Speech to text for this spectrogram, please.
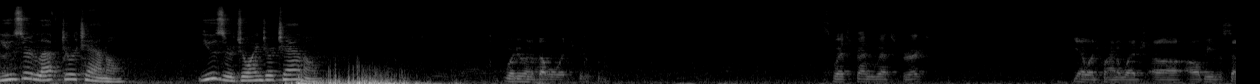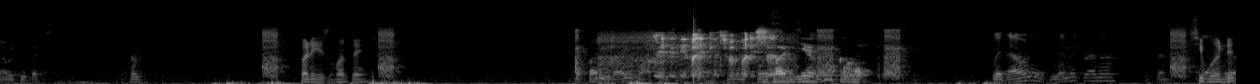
User left your channel. User joined your channel. We're doing a double wedge, Peterson. It's wedge wedge, correct? Yeah, wedge behind a wedge. Uh, I'll be in the center with two picks. From Buddy is limping. Buddy, why are you Did anybody catch what Buddy said? wait, I only have mimic right now. Okay. Is he wounded?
